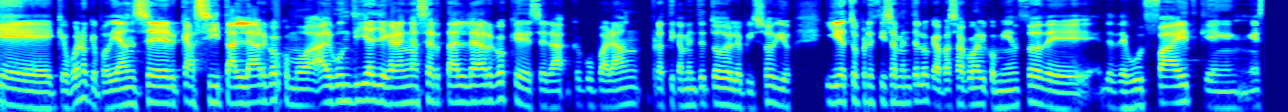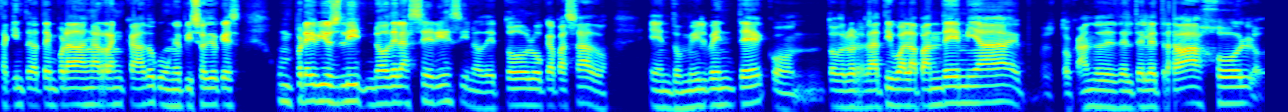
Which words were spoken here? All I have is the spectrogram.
que, bueno, que podían ser casi tan largos como algún día llegarán a ser tan largos que, será, que ocuparán prácticamente todo el episodio. Y esto es precisamente lo que ha pasado con el comienzo de, de The Good Fight, que en esta quinta temporada han arrancado con un episodio que es un previously no de la serie, sino de todo lo que ha pasado en 2020 con todo lo relativo a la pandemia, pues, tocando desde el teletrabajo, los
